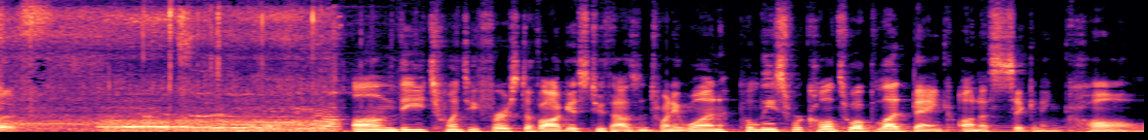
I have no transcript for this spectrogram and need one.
left. On the 21st of August 2021, police were called to a blood bank on a sickening call.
